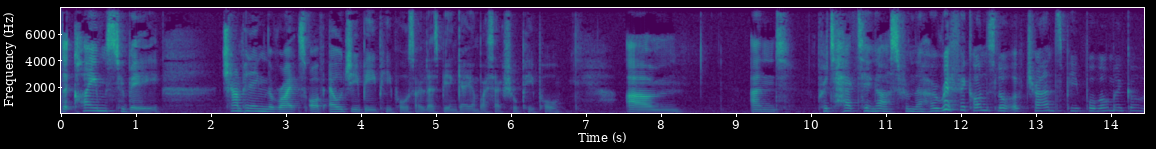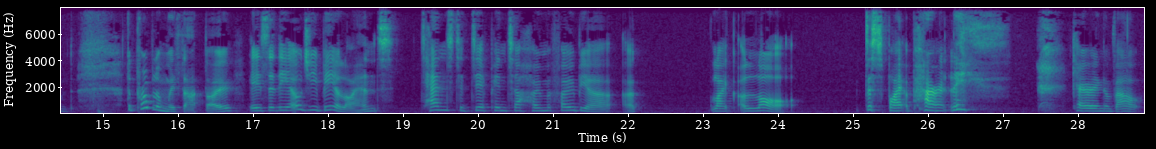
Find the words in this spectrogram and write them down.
that claims to be championing the rights of LGB people, so lesbian, gay, and bisexual people. Um, and protecting us from the horrific onslaught of trans people. Oh my god. The problem with that, though, is that the LGB Alliance tends to dip into homophobia uh, like a lot, despite apparently caring about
